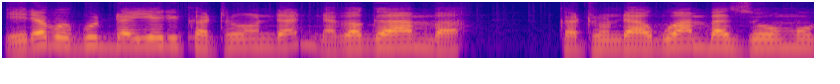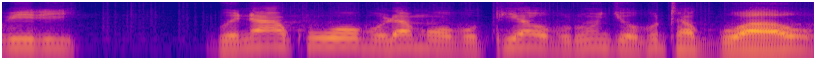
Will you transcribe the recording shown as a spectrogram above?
Era bwe guddayo eri katonda nabagamba katonda agwambaza omubiri gwe n'akuwa obulamu obupya obulungi obutaggwawo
